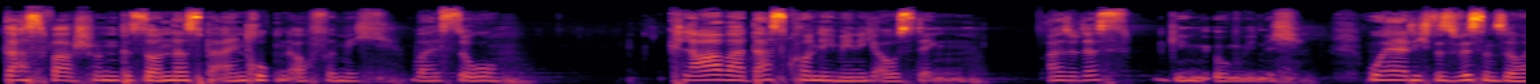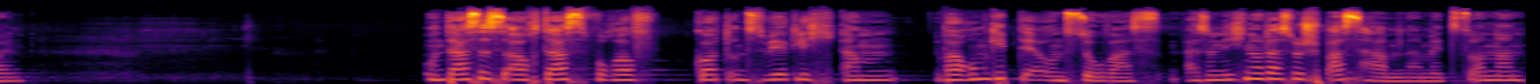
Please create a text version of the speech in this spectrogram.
Das war schon besonders beeindruckend auch für mich, weil es so klar war, das konnte ich mir nicht ausdenken. Also das ging irgendwie nicht. Woher hätte ich das wissen sollen? Und das ist auch das, worauf Gott uns wirklich, ähm, warum gibt er uns sowas? Also nicht nur, dass wir Spaß haben damit, sondern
